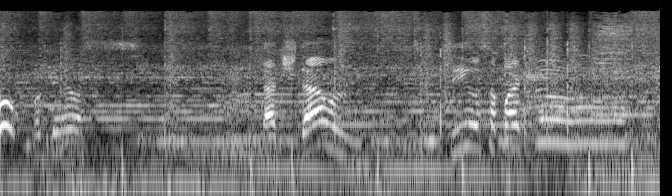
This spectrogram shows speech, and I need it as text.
Woo! Bordeos. Touchdown! See you sa part 2!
